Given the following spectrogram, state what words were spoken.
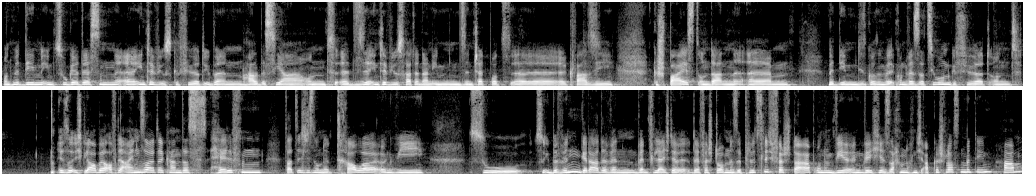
und mit dem im Zuge dessen äh, Interviews geführt über ein halbes Jahr und äh, diese Interviews hat er dann eben in diesen Chatbots äh, quasi gespeist und dann ähm, mit dem diese Konversation geführt und also ich glaube, auf der einen Seite kann das helfen, tatsächlich so eine Trauer irgendwie zu, zu überwinden, gerade wenn, wenn vielleicht der, der Verstorbene sehr plötzlich verstarb und wir irgendwelche Sachen noch nicht abgeschlossen mit ihm haben.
